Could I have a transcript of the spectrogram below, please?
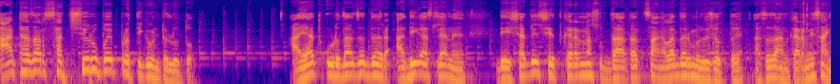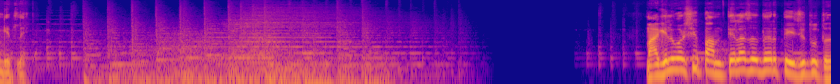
आठ हजार सातशे रुपये प्रति क्विंटल होतो. आयात उडदाचा दर अधिक असल्यानं देशातील शेतकऱ्यांना सुद्धा आता चांगला दर मिळू शकतोय असं जाणकारांनी सांगितलंय. मागील वर्षी पामतेलाचं दर तेजीत होतं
